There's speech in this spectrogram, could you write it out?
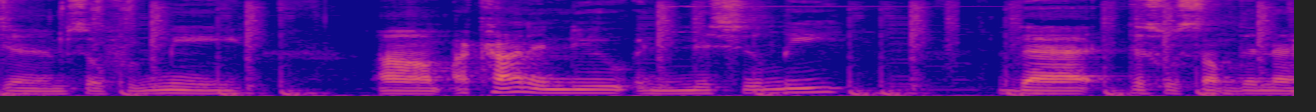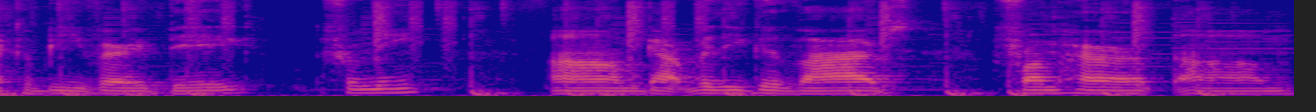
gym. So for me, um, I kind of knew initially that this was something that could be very big for me. Um, got really good vibes from her um,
